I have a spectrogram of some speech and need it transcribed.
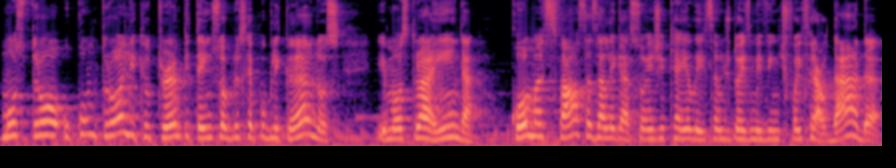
mostrou o controle que o Trump tem sobre os republicanos e mostrou ainda como as falsas alegações de que a eleição de 2020 foi fraudada,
